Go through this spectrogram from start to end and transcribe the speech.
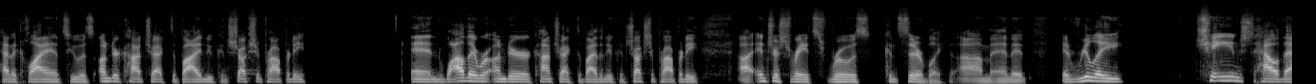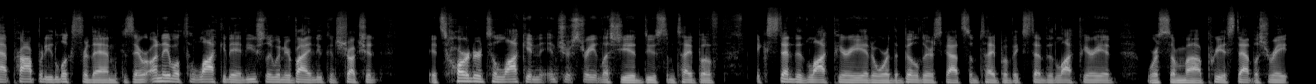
Had a client who was under contract to buy a new construction property. And while they were under contract to buy the new construction property, uh, interest rates rose considerably, um, and it it really changed how that property looked for them because they were unable to lock it in. Usually, when you're buying new construction, it's harder to lock in interest rate unless you do some type of extended lock period or the builder's got some type of extended lock period or some uh, pre-established rate.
